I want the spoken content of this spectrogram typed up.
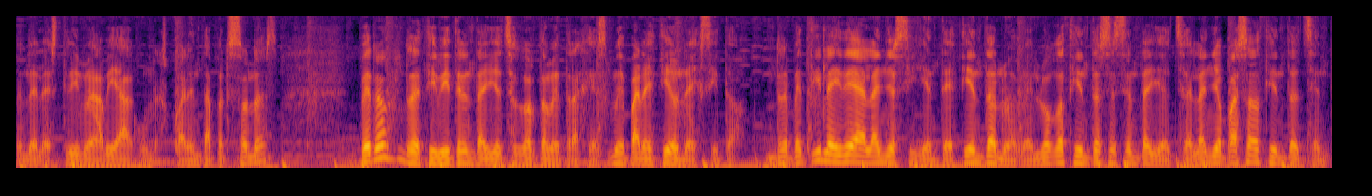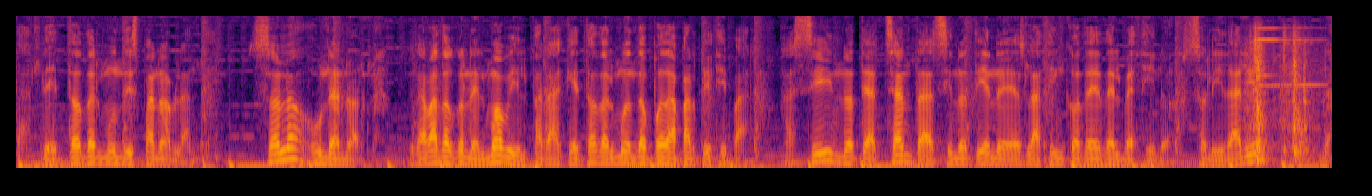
En el stream había unas 40 personas. Pero recibí 38 cortometrajes, me pareció un éxito. Repetí la idea el año siguiente, 109, luego 168, el año pasado 180, de todo el mundo hispanohablante. Solo una norma, grabado con el móvil para que todo el mundo pueda participar. Así no te achantas si no tienes la 5D del vecino. ¿Solidario? No.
